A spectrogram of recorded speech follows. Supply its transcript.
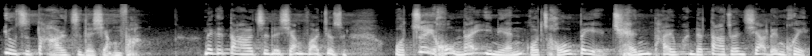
又是大儿子的想法。那个大儿子的想法就是，我最后那一年，我筹备全台湾的大专夏令会，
